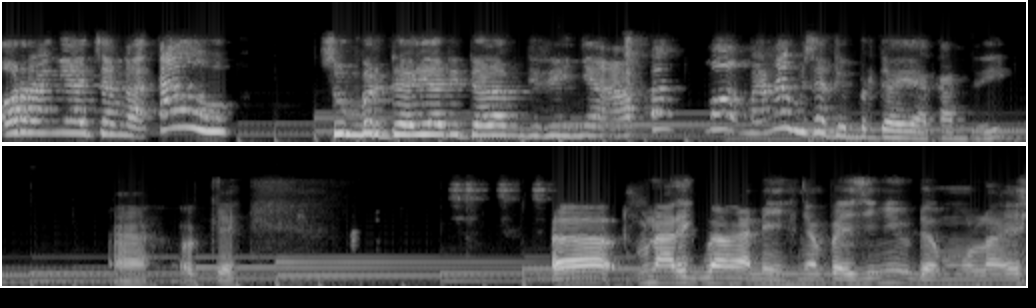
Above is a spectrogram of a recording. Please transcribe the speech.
orangnya aja nggak tahu sumber daya di dalam dirinya apa, mau mana bisa diberdayakan, Ri? Ah, oke. Okay. Uh, eh, menarik banget nih. Nyampe sini udah mulai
